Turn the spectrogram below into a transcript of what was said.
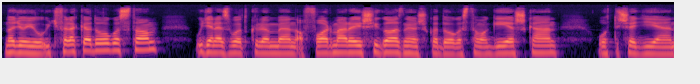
nagyon jó ügyfelekkel dolgoztam, ugyanez volt különben a farmára is igaz, nagyon sokat dolgoztam a GSK-n, ott is egy ilyen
